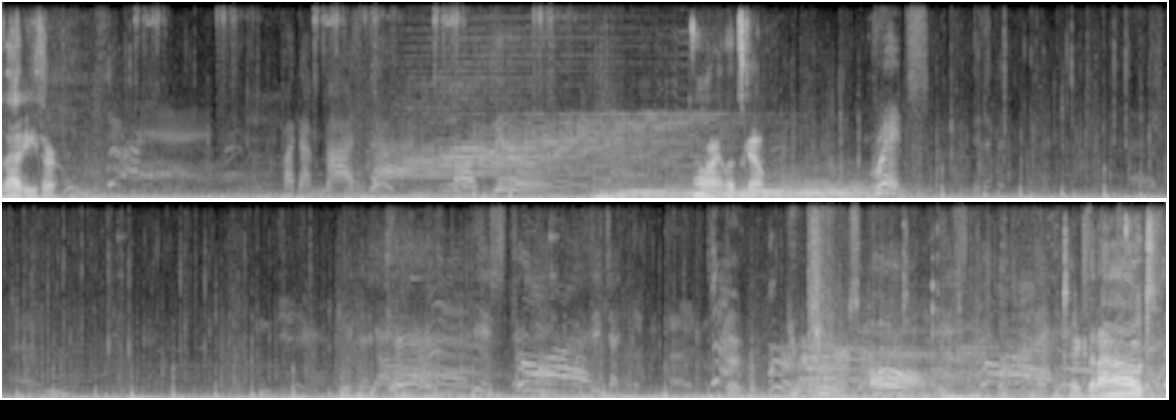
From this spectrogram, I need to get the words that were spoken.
And that ether. Alright, let's go. Reds! You kill us all! Take them out!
